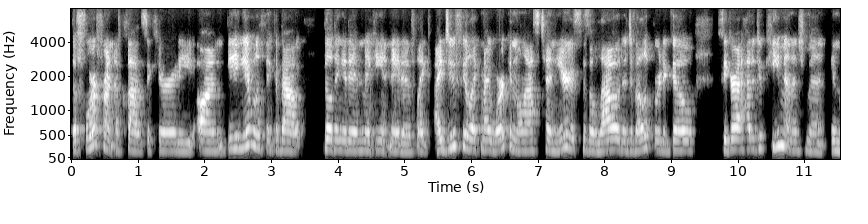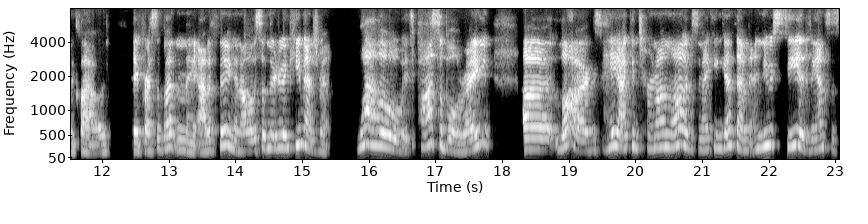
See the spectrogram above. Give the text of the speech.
the forefront of cloud security, on being able to think about building it in, making it native. Like I do feel like my work in the last 10 years has allowed a developer to go figure out how to do key management in the cloud. They press a button, they add a thing, and all of a sudden they're doing key management. Whoa, it's possible, right? Uh, logs, hey, I can turn on logs and I can get them. And you see advances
